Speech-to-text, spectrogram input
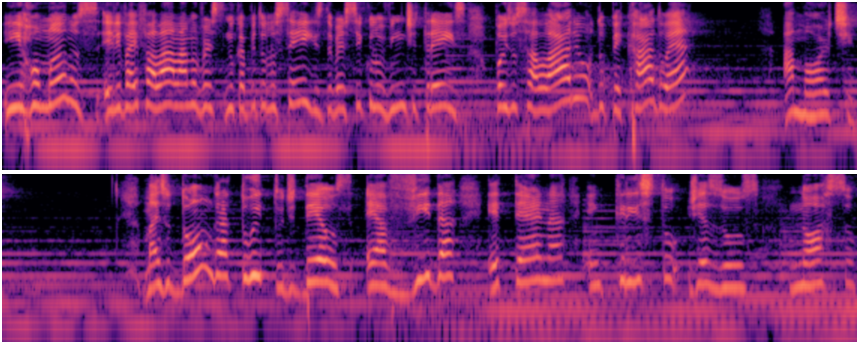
E Romanos, ele vai falar lá no, no capítulo 6, do versículo 23, pois o salário do pecado é a morte. Mas o dom gratuito de Deus é a vida eterna em Cristo Jesus, nosso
